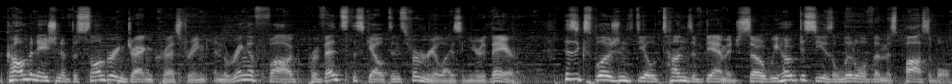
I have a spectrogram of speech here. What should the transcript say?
A combination of the Slumbering Dragon Crest Ring and the Ring of Fog prevents the skeletons from realizing you're there. His explosions deal tons of damage, so we hope to see as little of them as possible.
